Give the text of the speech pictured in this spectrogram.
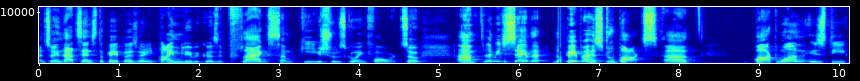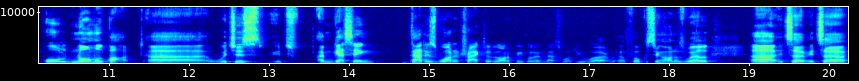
and so in that sense, the paper is very timely because it flags some key issues going forward. So um, let me just say that the paper has two parts. Part one is the old normal part, uh, which is, I'm guessing that is what attracted a lot of people, and that's what you were uh, focusing on as well. Uh, it's, a, it's, a,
